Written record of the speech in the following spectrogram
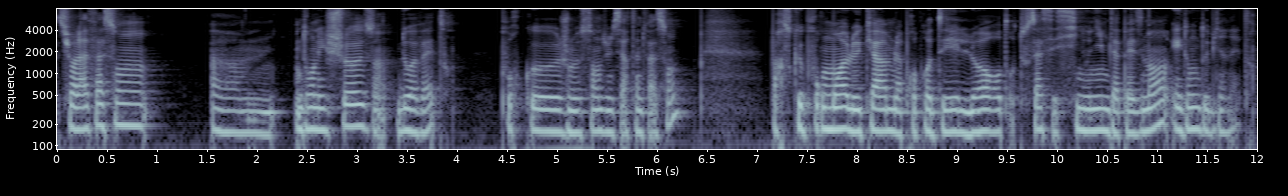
sur la façon euh, dont les choses doivent être pour que je me sente d'une certaine façon. Parce que pour moi, le calme, la propreté, l'ordre, tout ça, c'est synonyme d'apaisement et donc de bien-être.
